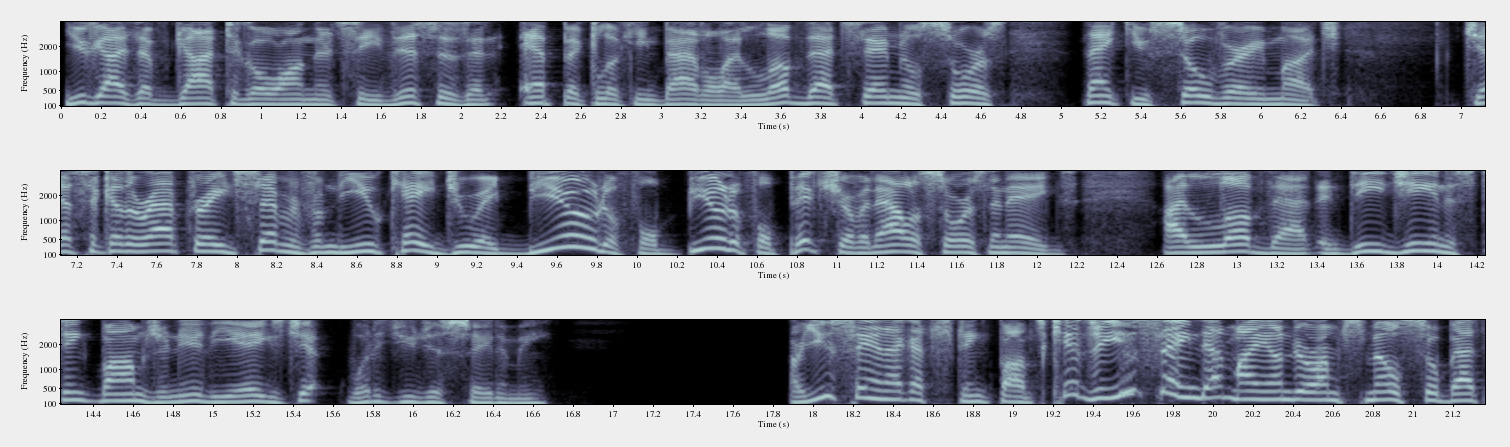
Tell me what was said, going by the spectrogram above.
You guys have got to go on there and see. This is an epic looking battle. I love that Samuelosaurus. Thank you so very much. Jessica the Raptor, age seven from the UK, drew a beautiful, beautiful picture of an Allosaurus and eggs. I love that. And DG and his stink bombs are near the eggs. Je- what did you just say to me? Are you saying I got stink bombs? Kids, are you saying that my underarm smells so bad?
